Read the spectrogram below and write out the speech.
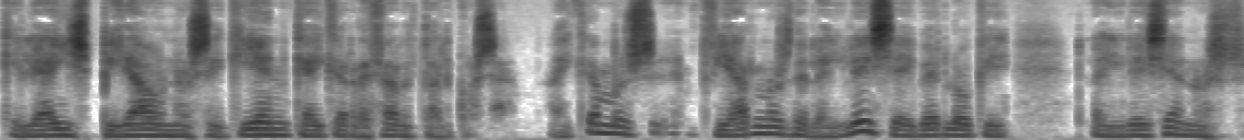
que le ha inspirado no sé quién, que hay que rezar tal cosa. Hay que fiarnos de la Iglesia y ver lo que la Iglesia nos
